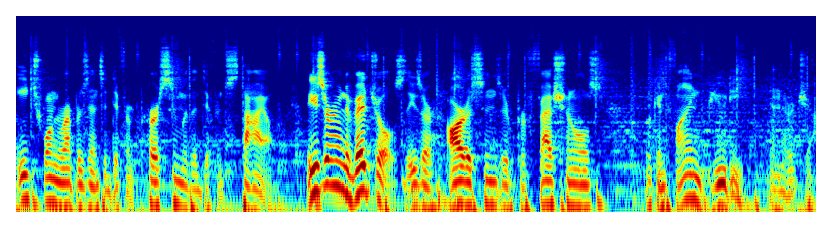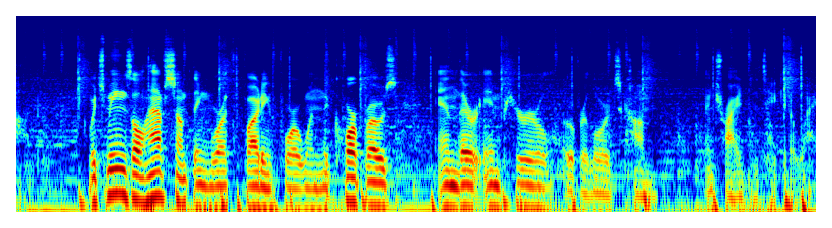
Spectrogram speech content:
each one represents a different person with a different style. These are individuals, these are artisans or professionals who can find beauty in their job, which means they'll have something worth fighting for when the corpos and their imperial overlords come and try to take it away.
